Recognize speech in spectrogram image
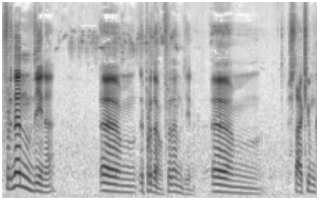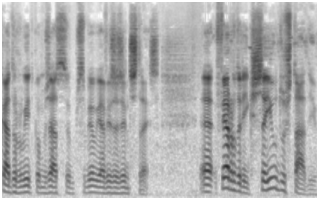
Fernando Medina, hum, perdão, Fernando Medina, hum, está aqui um bocado de ruído, como já se percebeu, e às vezes a gente estressa. Uh, Ferro Rodrigues saiu do estádio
